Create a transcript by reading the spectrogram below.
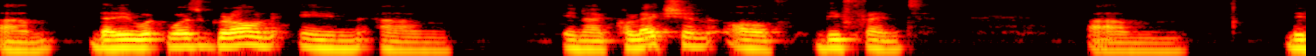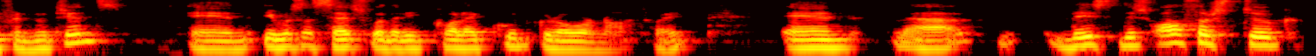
um, that it was grown in, um, in a collection of different, um, different nutrients. And it was assessed whether E. coli could grow or not, right? And uh, this, these authors took,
